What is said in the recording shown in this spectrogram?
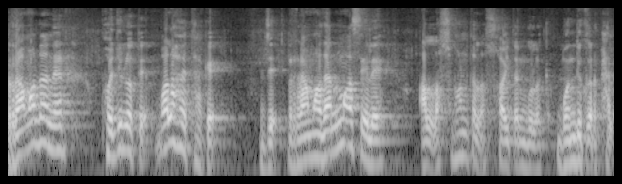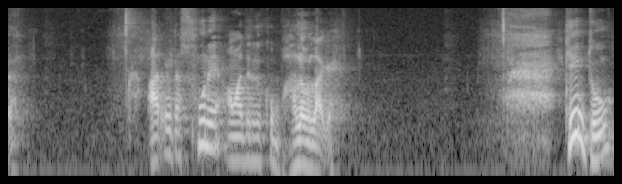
রামাদানের ফজিলতে বলা হয়ে থাকে যে রামাদান মাস এলে আল্লাহ সুবহান তাল্লাহ শয়তানগুলোকে বন্দি করে ফেলেন। আর এটা শুনে আমাদেরকে খুব ভালো লাগে। কিন্তু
